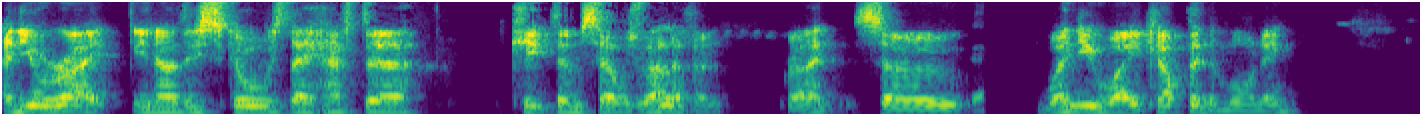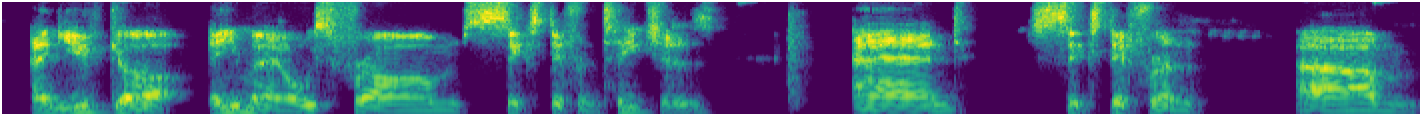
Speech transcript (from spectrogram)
and you're right you know these schools they have to keep themselves relevant right? So yeah. when you wake up in the morning and you've got emails from six different teachers and six different um,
